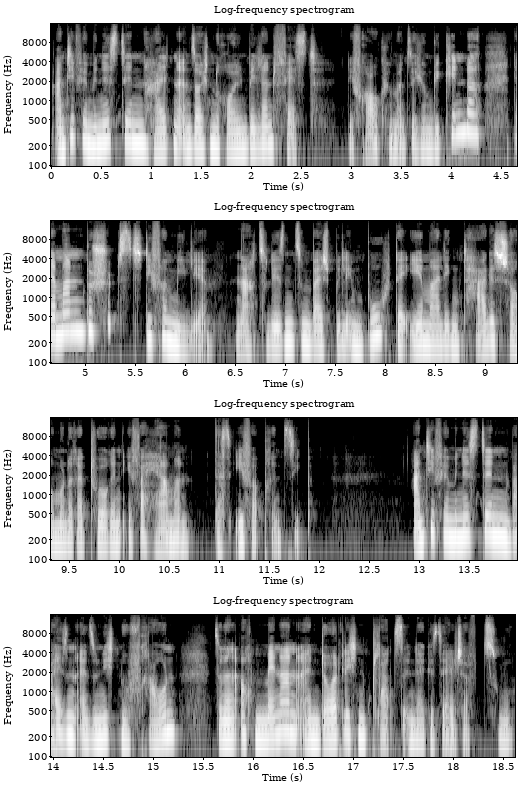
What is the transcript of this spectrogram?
Antifeministinnen halten an solchen Rollenbildern fest. Die Frau kümmert sich um die Kinder, der Mann beschützt die Familie. Nachzulesen zum Beispiel im Buch der ehemaligen Tagesschau-Moderatorin Eva Herrmann, das Eva-Prinzip. Antifeministinnen weisen also nicht nur Frauen, sondern auch Männern einen deutlichen Platz in der Gesellschaft zu.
